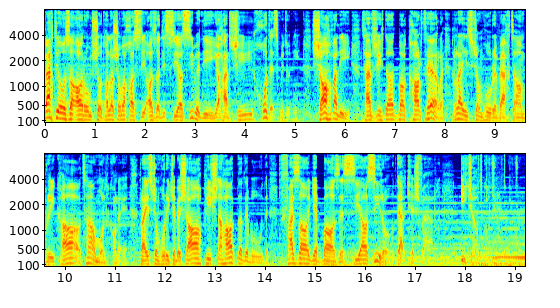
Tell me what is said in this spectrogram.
وقتی اوضاع آروم شد حالا شما خواستی آزادی سیاسی بدی یا هرچی خودت می‌دونی. شاه ولی ترجیح داد با کارتر رئیس جمهور وقت آمریکا تعامل کنه. رئیس جمهوری که به شاه پیشنهاد داده بود فضای باز سیاسی رو در کشور ایجاد کنه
